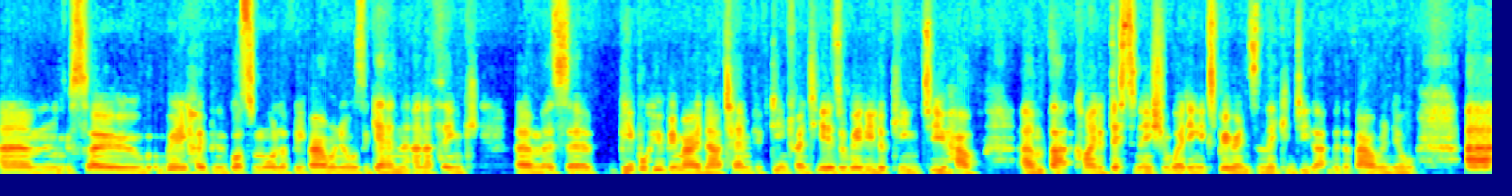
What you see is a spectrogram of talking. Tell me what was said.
Um, so really hoping we've got some more lovely vow renewals again. And I think um, as uh, people who've been married now 10, 15, 20 years are really looking to have um, that kind of destination wedding experience, and they can do that with a vow renewal. Uh,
